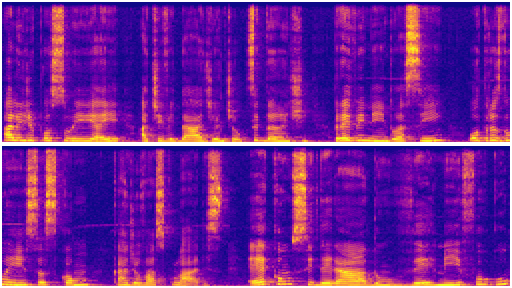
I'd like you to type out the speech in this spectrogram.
além de possuir aí atividade antioxidante, prevenindo assim outras doenças como cardiovasculares. É considerado um vermífugo,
